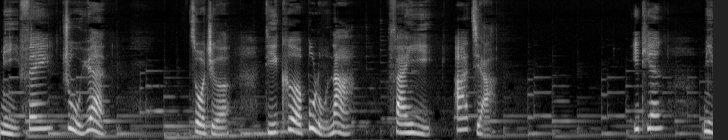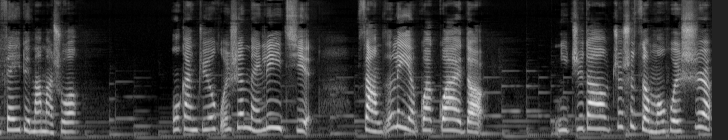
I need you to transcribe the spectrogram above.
米菲住院，作者迪克·布鲁纳，翻译阿甲。一天，米菲对妈妈说：“我感觉浑身没力气，嗓子里也怪怪的。你知道这是怎么回事？”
